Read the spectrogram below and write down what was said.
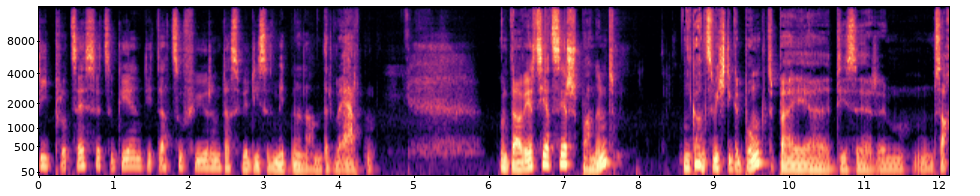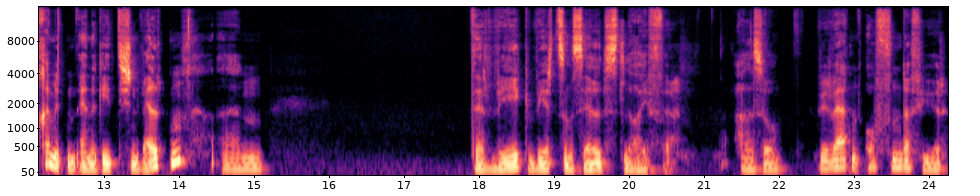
die Prozesse zu gehen, die dazu führen, dass wir dieses Miteinander werden. Und da wird es jetzt sehr spannend. Ein ganz wichtiger Punkt bei äh, dieser ähm, Sache mit den energetischen Welten. Ähm, der Weg wird zum Selbstläufer. Also, wir werden offen dafür,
